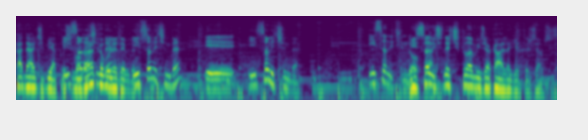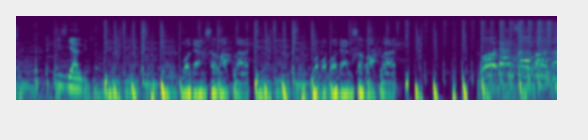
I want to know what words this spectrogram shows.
Kaderci bir yaklaşım İnsan olarak içinde, kabul edebiliriz. insan içinde, Ee, insan içinde. insan içinde İnsan Oktay. içine çıkılamayacak hale getireceğim size. Biz geldik. Modern Sabahlar Bo- Modern Sabahlar Modern Sabahlar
